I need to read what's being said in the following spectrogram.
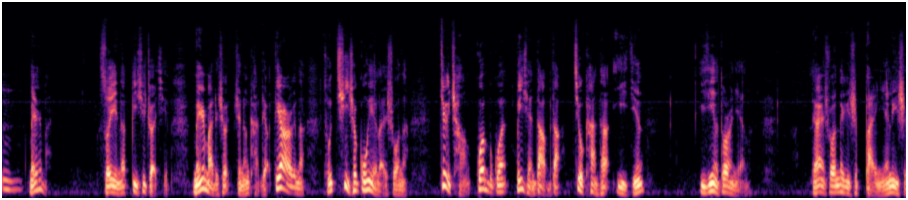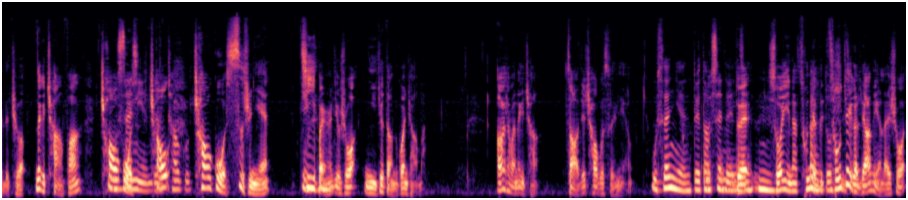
嗯，没人买，所以呢必须转型，没人买的车只能砍掉。第二个呢，从汽车工业来说呢，这个厂关不关，危险大不大，就看它已经已经有多少年了。梁燕说，那个是百年历史的车，那个厂房超过53年对超超过超过四十年，基本上就说你就等着关厂吧。阿什瓦那个厂早就超过四十年了，五三年对，到53现在对，嗯，所以呢，从这个从这个两点来说，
